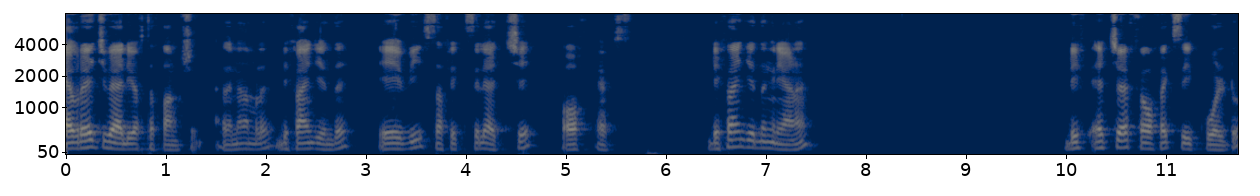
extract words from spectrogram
average value of the function അതിനെ നമ്മൾ ഡിഫൈൻ ചെയ്യുന്നത് എ വി സഫിക്സിൽ എച്ച് ഓഫ് എഫ് ഡിഫൈൻ ചെയ്യുന്നത് എങ്ങനെയാണ്? Diff h f of x equal to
